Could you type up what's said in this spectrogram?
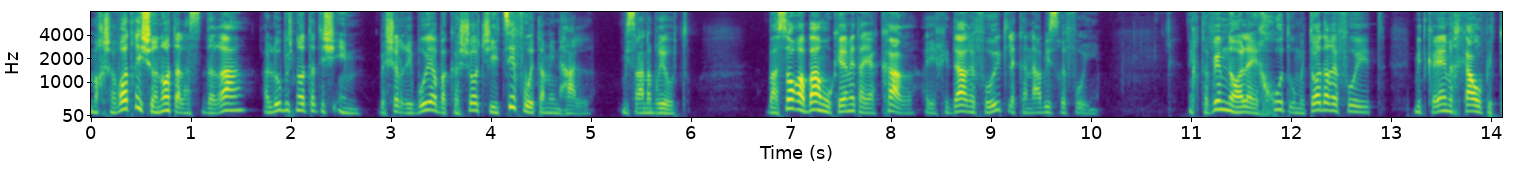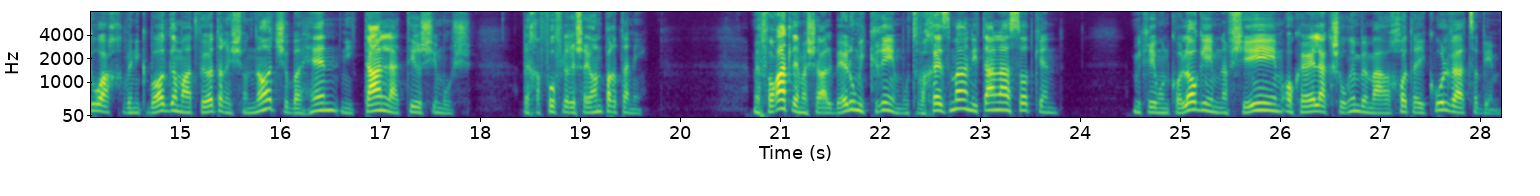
מחשבות ראשונות על הסדרה עלו בשנות ה-90, בשל ריבוי הבקשות שהציפו את המנהל, משרד הבריאות. בעשור הבא מוקמת היק"ר, היחידה הרפואית לקנאביס רפואי. נכתבים נוהלי איכות ומתודה רפואית, מתקיים מחקר ופיתוח, ונקבעות גם ההתוויות הראשונות שבהן ניתן להתיר שימוש, בכפוף לרישיון פרטני. מפורט למשל באילו מקרים וטווחי זמן ניתן לעשות כן. מקרים אונקולוגיים, נפשיים, או כאלה הקשורים במערכות העיכול והעצבים.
